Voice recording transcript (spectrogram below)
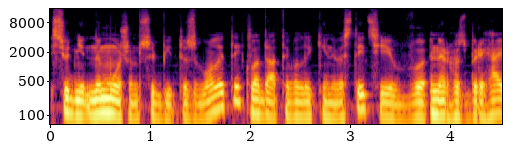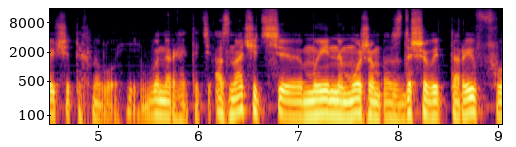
сьогодні не можемо собі дозволити вкладати великі інвестиції в енергозберігаючі технології в енергетиці. А значить, ми не можемо здешевити тариф е,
